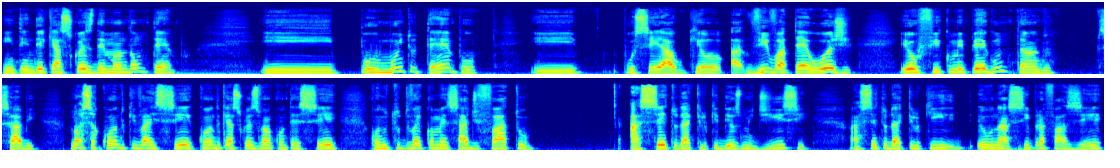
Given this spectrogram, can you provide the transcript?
entender que as coisas demandam tempo. E por muito tempo, e por ser algo que eu ah, vivo até hoje, eu fico me perguntando, sabe? Nossa, quando que vai ser? Quando que as coisas vão acontecer? Quando tudo vai começar de fato a ser tudo aquilo que Deus me disse, a ser tudo aquilo que eu nasci para fazer?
